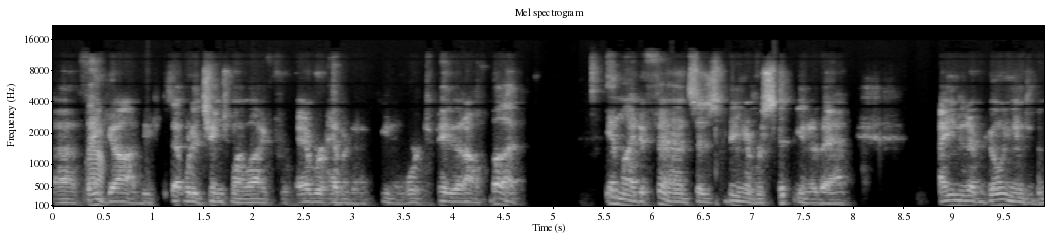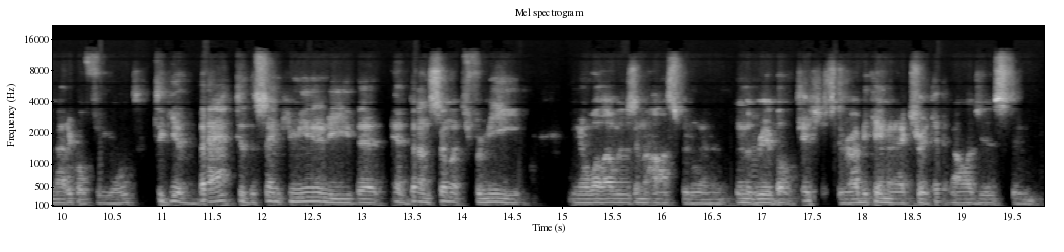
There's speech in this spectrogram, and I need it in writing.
Uh, thank wow. God, because that would have changed my life forever having to you know work to pay that off. But in my defense, as being a recipient of that, I ended up going into the medical field to give back to the same community that had done so much for me, you know, while I was in the hospital and in the rehabilitation center. I became an X-ray technologist and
